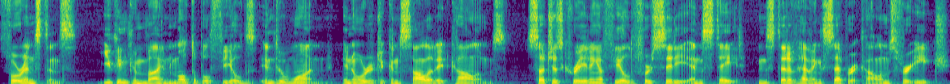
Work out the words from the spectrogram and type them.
For instance, you can combine multiple fields into one in order to consolidate columns, such as creating a field for city and state instead of having separate columns for each.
